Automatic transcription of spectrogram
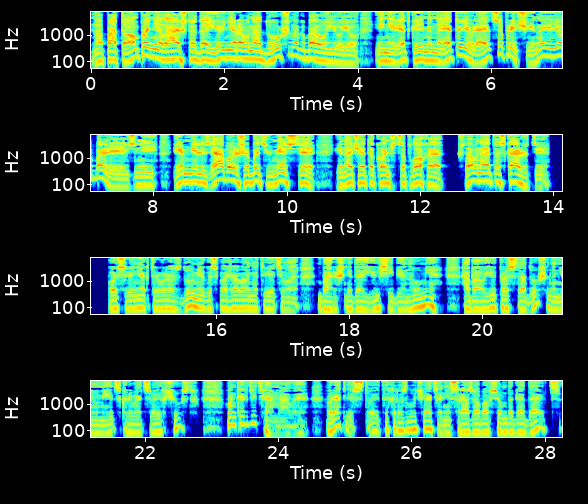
Но потом поняла, что Даюй неравнодушна к Баоюю, и нередко именно это является причиной ее болезней. Им нельзя больше быть вместе, иначе это кончится плохо. Что вы на это скажете?» После некоторого раздумья госпожа Ван ответила, «Барышня даю себе на уме, а Баоюй простодушен и не умеет скрывать своих чувств. Он как дитя малое, вряд ли стоит их разлучать, они сразу обо всем догадаются.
